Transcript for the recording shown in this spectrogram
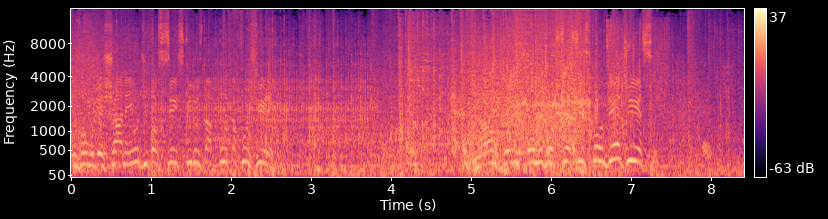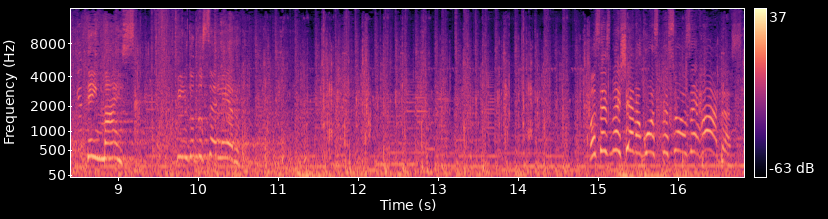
Não vamos deixar nenhum de vocês, filhos da puta, fugirem. Não tem como você se esconder disso. Tem mais! Vindo do celeiro! Vocês mexeram com as pessoas erradas!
